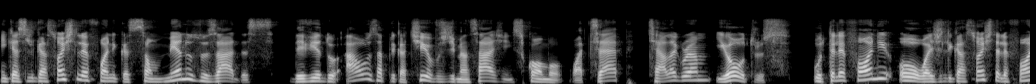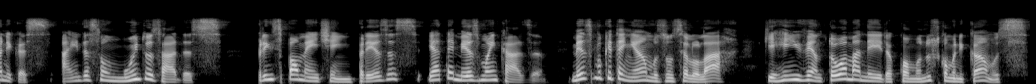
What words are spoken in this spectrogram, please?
em que as ligações telefônicas são menos usadas devido aos aplicativos de mensagens como WhatsApp, Telegram e outros, o telefone ou as ligações telefônicas ainda são muito usadas, principalmente em empresas e até mesmo em casa. Mesmo que tenhamos um celular que reinventou a maneira como nos comunicamos,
